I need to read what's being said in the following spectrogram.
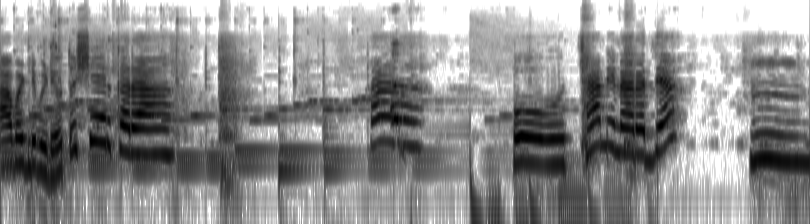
आवडले व्हिडिओ तर शेअर करा. हो छान आहे ना आराध्या? हम्म.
